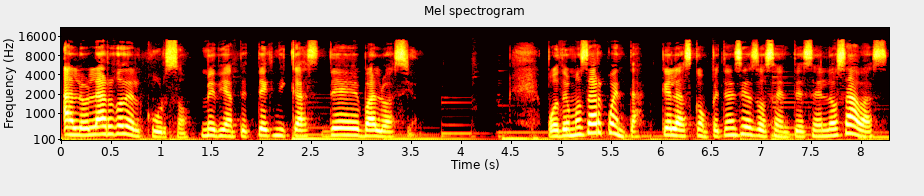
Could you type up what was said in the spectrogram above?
a lo largo del curso mediante técnicas de evaluación. Podemos dar cuenta que las competencias docentes en los ABAS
